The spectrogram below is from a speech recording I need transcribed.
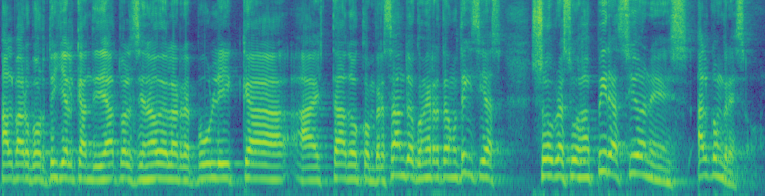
Álvaro Portilla, el candidato al Senado de la República, ha estado conversando con RT Noticias sobre sus aspiraciones al Congreso.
